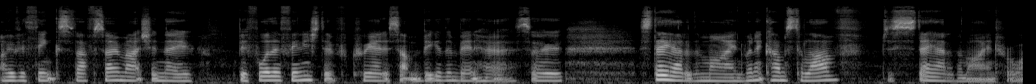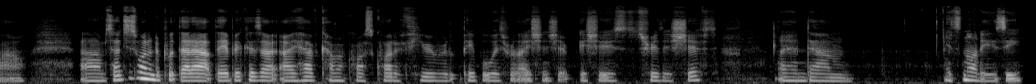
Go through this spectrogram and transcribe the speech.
overthink stuff so much and they before they're finished they've created something bigger than Ben Hur. So stay out of the mind. When it comes to love, just stay out of the mind for a while. Um, so I just wanted to put that out there because I, I have come across quite a few people with relationship issues through this shift, and um, it's not easy.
